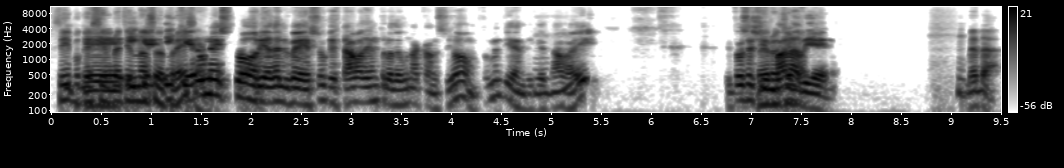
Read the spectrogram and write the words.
Sí, porque siempre eh, tiene una que, sorpresa. Y que era una historia del beso que estaba dentro de una canción, ¿tú me entiendes? Y que uh -huh. estaba ahí. Entonces, Chimbala viene, ¿verdad?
